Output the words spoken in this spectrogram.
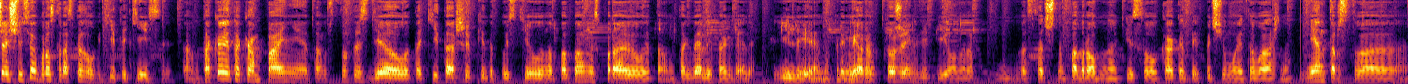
чаще всего просто рассказывал какие-то кейсы. Там, такая-то компания там что-то сделала, такие-то ошибки допустила, но потом исправила, там, и так далее, и так далее. Или, например, тоже MVP он достаточно подробно описывал, как это и почему это важно. Менторство,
